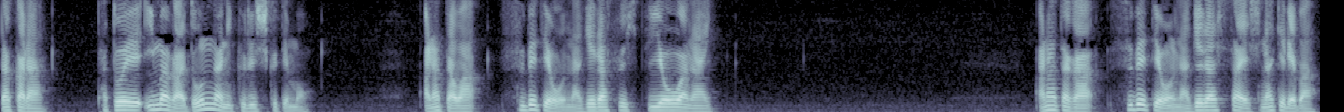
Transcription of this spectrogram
だから、たとえ今がどんなに苦しくても、あなたはすべてを投げ出す必要はない。あなたがすべてを投げ出しさえしなければ、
